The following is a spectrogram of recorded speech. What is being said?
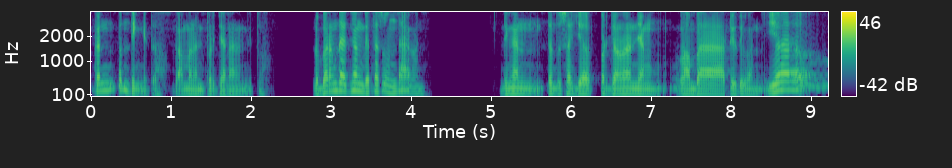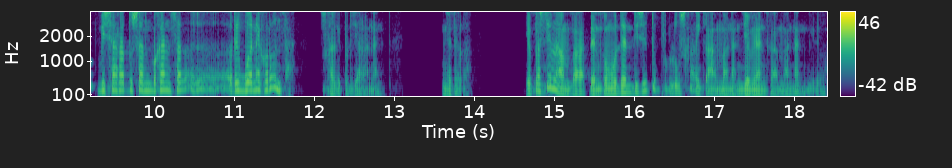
Kan penting itu keamanan perjalanan itu. Lebaran dagang di atas unta kan, dengan tentu saja perjalanan yang lambat itu kan, ya bisa ratusan bahkan sa- ribuan ekor unta sekali perjalanan, gitu loh. Ya pasti lambat dan kemudian di situ perlu sekali keamanan, jaminan keamanan gitu.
